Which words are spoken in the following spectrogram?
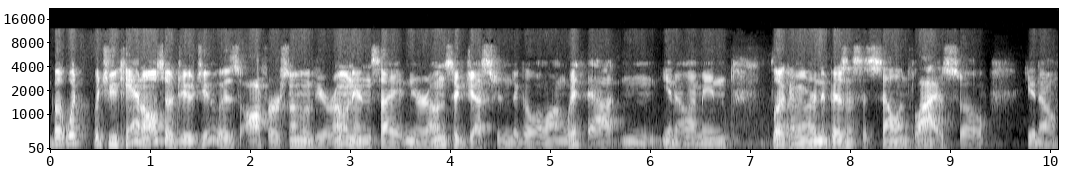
but what, what you can also do too is offer some of your own insight and your own suggestion to go along with that. And, you know, I mean, look, I mean, we're in the business of selling flies. So, you know,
